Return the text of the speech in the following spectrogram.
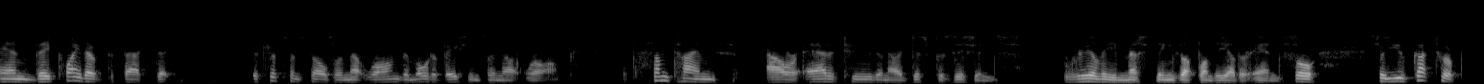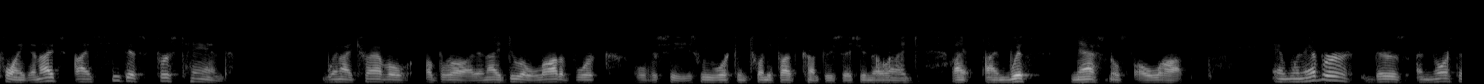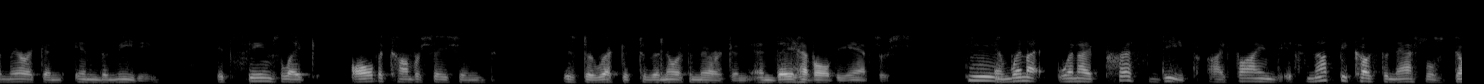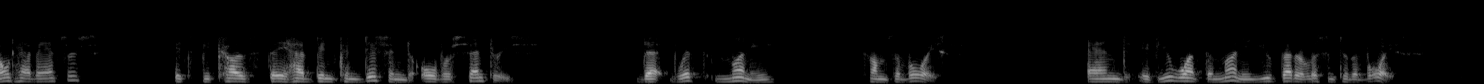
And they point out the fact that the trips themselves are not wrong, the motivations are not wrong. But sometimes our attitude and our dispositions really mess things up on the other end. So so you've got to a point, and I I see this firsthand when I travel abroad, and I do a lot of work overseas. We work in 25 countries, as you know, and I, I I'm with nationals a lot. And whenever there's a North American in the meeting, it seems like all the conversation is directed to the North American and they have all the answers. Hmm. And when I when I press deep, I find it's not because the nationals don't have answers, it's because they have been conditioned over centuries that with money comes a voice. And if you want the money, you better listen to the voice.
